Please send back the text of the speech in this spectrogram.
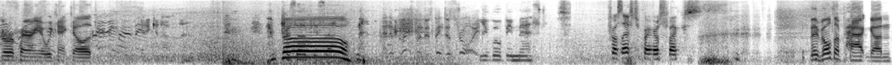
They're repairing it. We can't kill it. Yeah, get out of there. Preserve No! yourself. An has been destroyed. You will be missed. Press F to pay respects. They built a pack gun.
